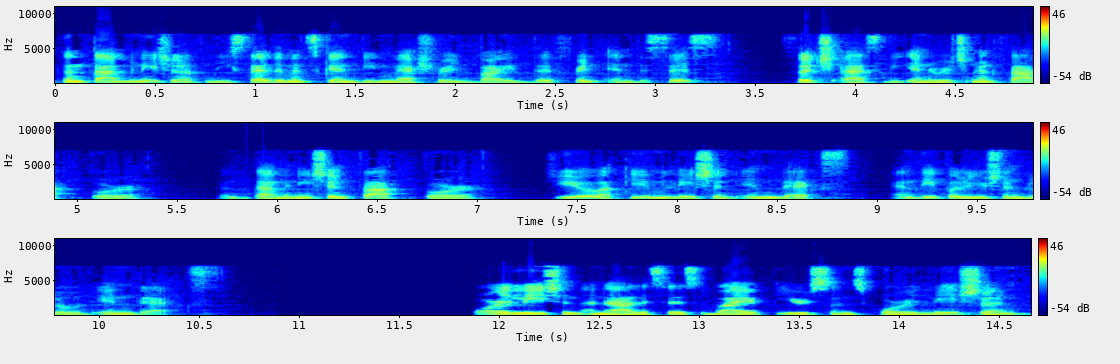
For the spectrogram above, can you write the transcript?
contamination of these sediments can be measured by different indices, such as the enrichment factor, contamination factor, geoaccumulation index, and the pollution load index. Correlation analysis via Pearson's correlation,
